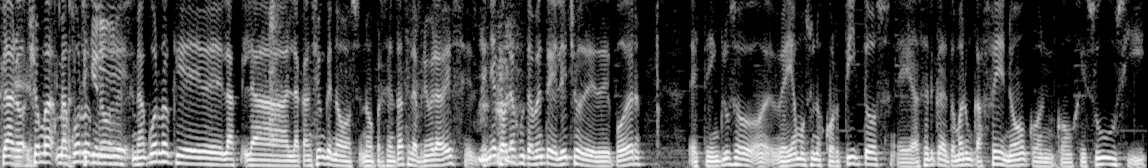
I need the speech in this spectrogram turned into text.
Claro, Eh, yo me, acuerdo que, no me acuerdo que la, la- la canción que nos, nos presentaste la primera vez eh, tenía que hablar justamente del hecho de, de poder, este, incluso eh, veíamos unos cortitos eh, acerca de tomar un café, ¿no? Con, Jesús y,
